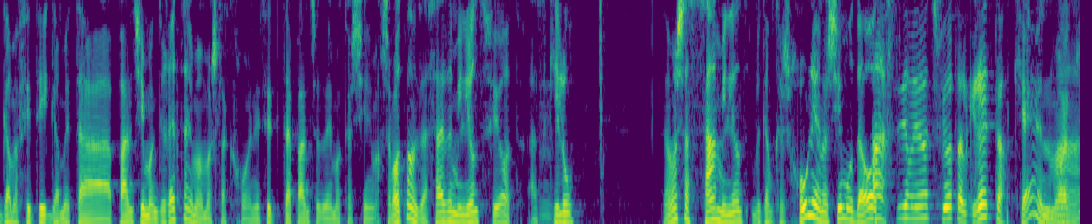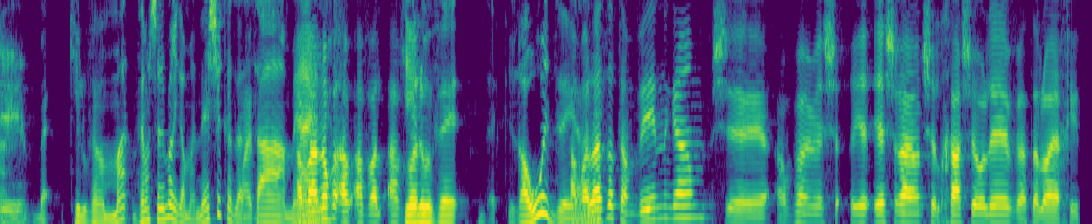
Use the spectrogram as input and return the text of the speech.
גם עשיתי, גם את הפאנץ' עם הגרטה הם ממש לקחו, אני עשיתי את הפאנץ' הזה עם הקשים. עכשיו עוד פעם, זה עשה איזה מיליון צפיות, אז Mm. כאילו, זה ממש עשה מיליון, וגם שלחו לי אנשים הודעות. אה, עשיתי מיליון צפיות על גרטה. כן, מה. ב- כאילו, זה ממש, זה מה שאני אומר, גם הנשק הזה עשה אבל 100 אני לא אלף. אבל, אבל, כאילו, זה, ראו את זה. אבל. אז אתה מבין גם שהרבה פעמים יש, יש רעיון שלך שעולה ואתה לא היחיד.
